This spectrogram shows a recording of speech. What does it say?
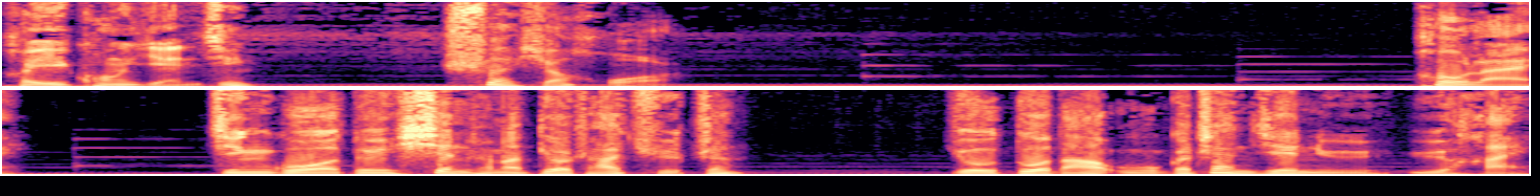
黑框眼睛。帅小伙。后来，经过对现场的调查取证，有多达五个站街女遇害，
